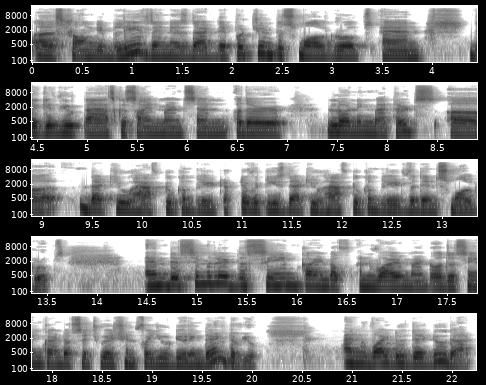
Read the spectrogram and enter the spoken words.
uh, strongly believes in is that they put you into small groups and they give you task assignments and other learning methods uh, that you have to complete, activities that you have to complete within small groups. And they simulate the same kind of environment or the same kind of situation for you during the interview. And why do they do that?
